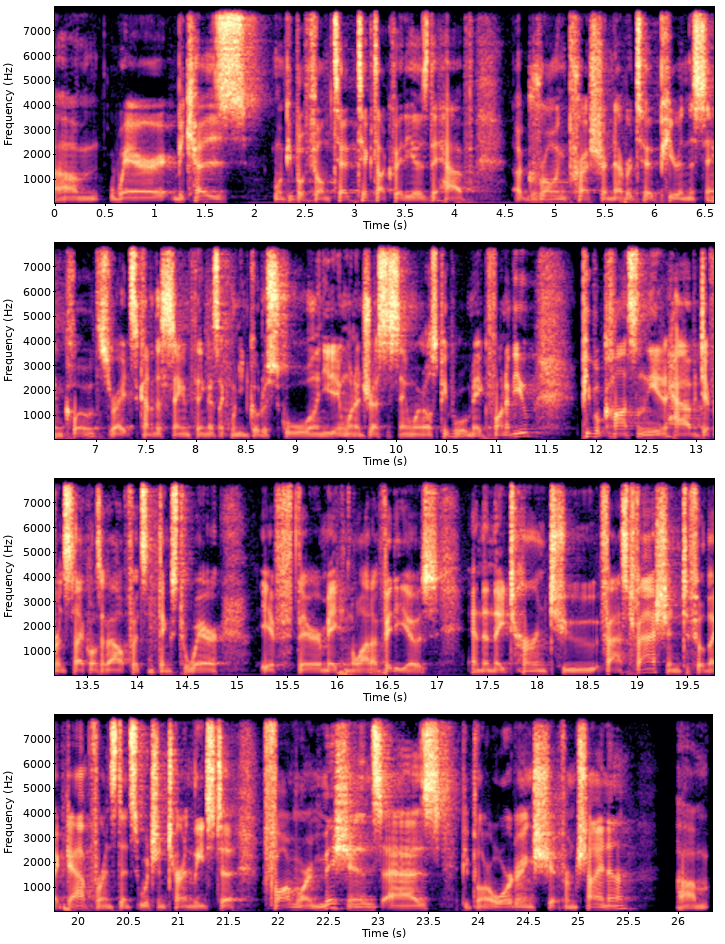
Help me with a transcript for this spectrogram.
um, where because when people film Tik TikTok videos, they have a growing pressure never to appear in the same clothes, right? It's kind of the same thing as like when you'd go to school and you didn't want to dress the same way, or else people would make fun of you. People constantly need to have different cycles of outfits and things to wear if they're making a lot of videos. And then they turn to fast fashion to fill that gap, for instance, which in turn leads to far more emissions as people are ordering shit from China. Um,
